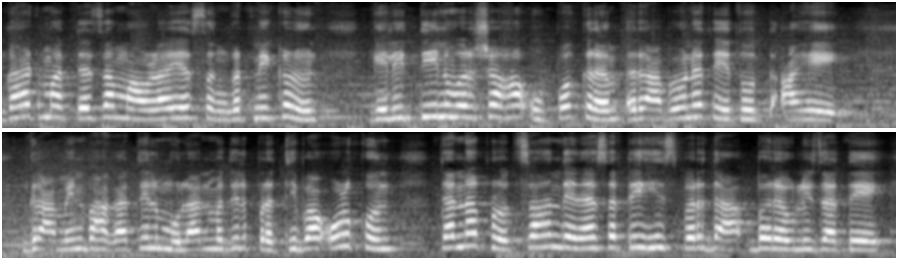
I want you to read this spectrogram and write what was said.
घाट मात्याचा मावळा या संघटनेकडून गेली तीन वर्ष हा उपक्रम राबवण्यात येत होत आहे. ग्रामीण भागातील मुलांमधील प्रतिभा ओळखून त्यांना प्रोत्साहन देण्यासाठी ही स्पर्धा भरवली जाते.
